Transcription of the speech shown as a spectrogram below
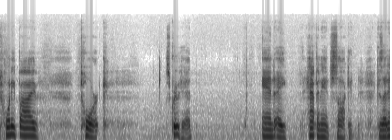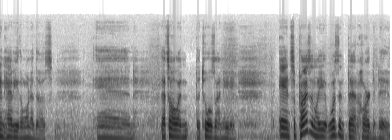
25 Torx screw head and a half an inch socket because I didn't have either one of those. And that's all I, the tools I needed. And surprisingly, it wasn't that hard to do.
